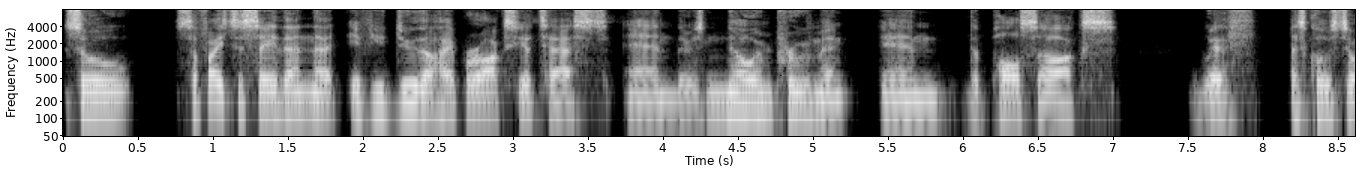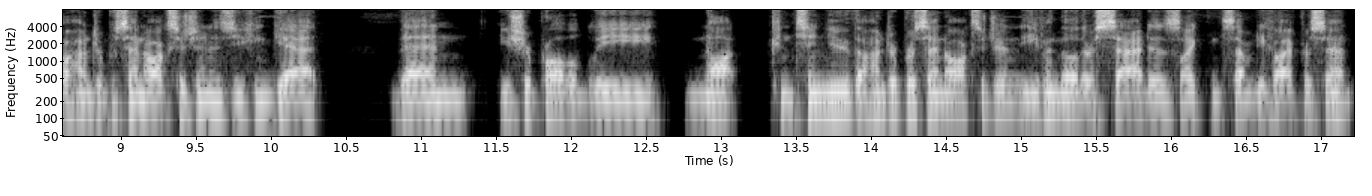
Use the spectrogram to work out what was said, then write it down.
So, suffice to say then that if you do the hyperoxia test and there's no improvement in the pulse ox with as close to 100% oxygen as you can get, then you should probably not continue the 100% oxygen, even though their SAT is like 75%.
